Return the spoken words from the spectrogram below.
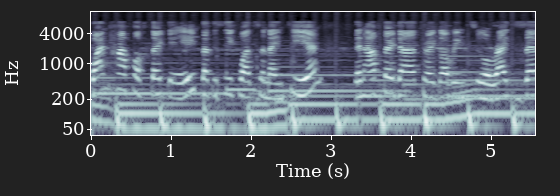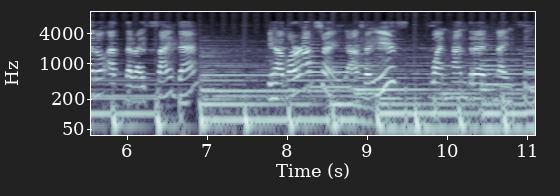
1 half of 38 that is equal to 19 then after that we're going to write 0 at the right side then. We have our answer. The answer is 119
